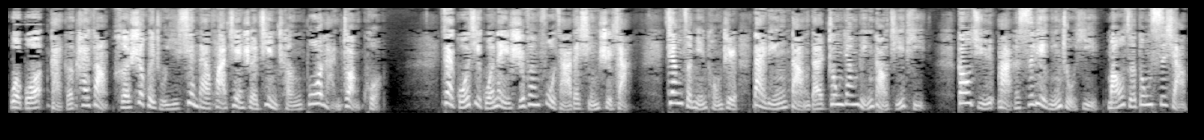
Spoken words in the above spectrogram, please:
我国改革开放和社会主义现代化建设进程波澜壮阔。在国际国内十分复杂的形势下。江泽民同志带领党的中央领导集体，高举马克思列宁主义、毛泽东思想、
